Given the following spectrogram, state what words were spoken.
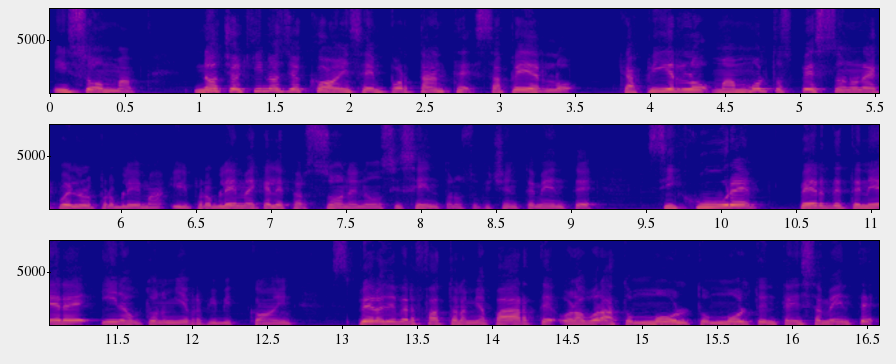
Insomma, Not Your Key, Not Your Coins è importante saperlo, capirlo, ma molto spesso non è quello il problema. Il problema è che le persone non si sentono sufficientemente sicure per detenere in autonomia i propri bitcoin. Spero di aver fatto la mia parte, ho lavorato molto molto intensamente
